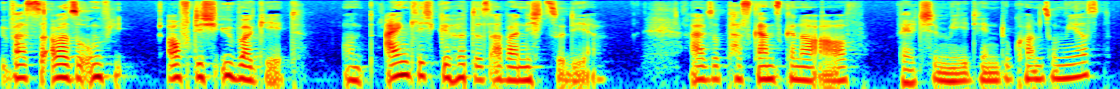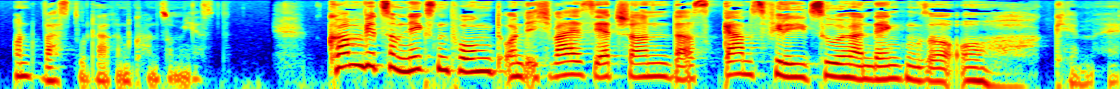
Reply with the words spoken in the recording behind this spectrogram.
was aber so irgendwie auf dich übergeht. Und eigentlich gehört es aber nicht zu dir. Also pass ganz genau auf, welche Medien du konsumierst und was du darin konsumierst. Kommen wir zum nächsten Punkt und ich weiß jetzt schon, dass ganz viele, die zuhören, denken so, oh, Kim, ey,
